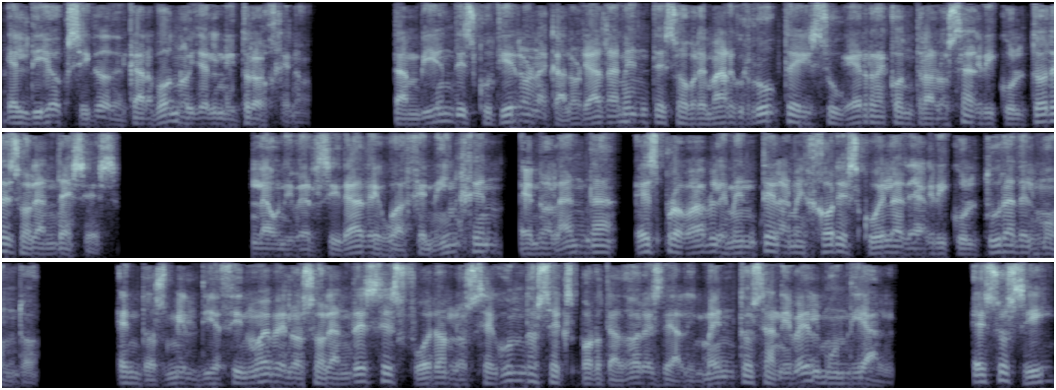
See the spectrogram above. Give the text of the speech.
el dióxido de carbono y el nitrógeno. También discutieron acaloradamente sobre Mark Rutte y su guerra contra los agricultores holandeses. La Universidad de Wageningen, en Holanda, es probablemente la mejor escuela de agricultura del mundo. En 2019 los holandeses fueron los segundos exportadores de alimentos a nivel mundial. Eso sí,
